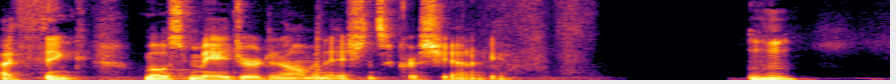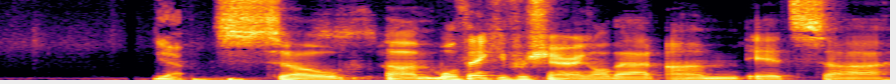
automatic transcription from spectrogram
i think most major denominations of christianity. Mm-hmm. Yeah. So, um, well, thank you for sharing all that. Um, it's uh,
